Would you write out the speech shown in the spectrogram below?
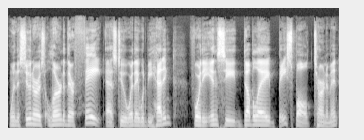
when the Sooners learned their fate as to where they would be heading for the NCAA baseball tournament.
